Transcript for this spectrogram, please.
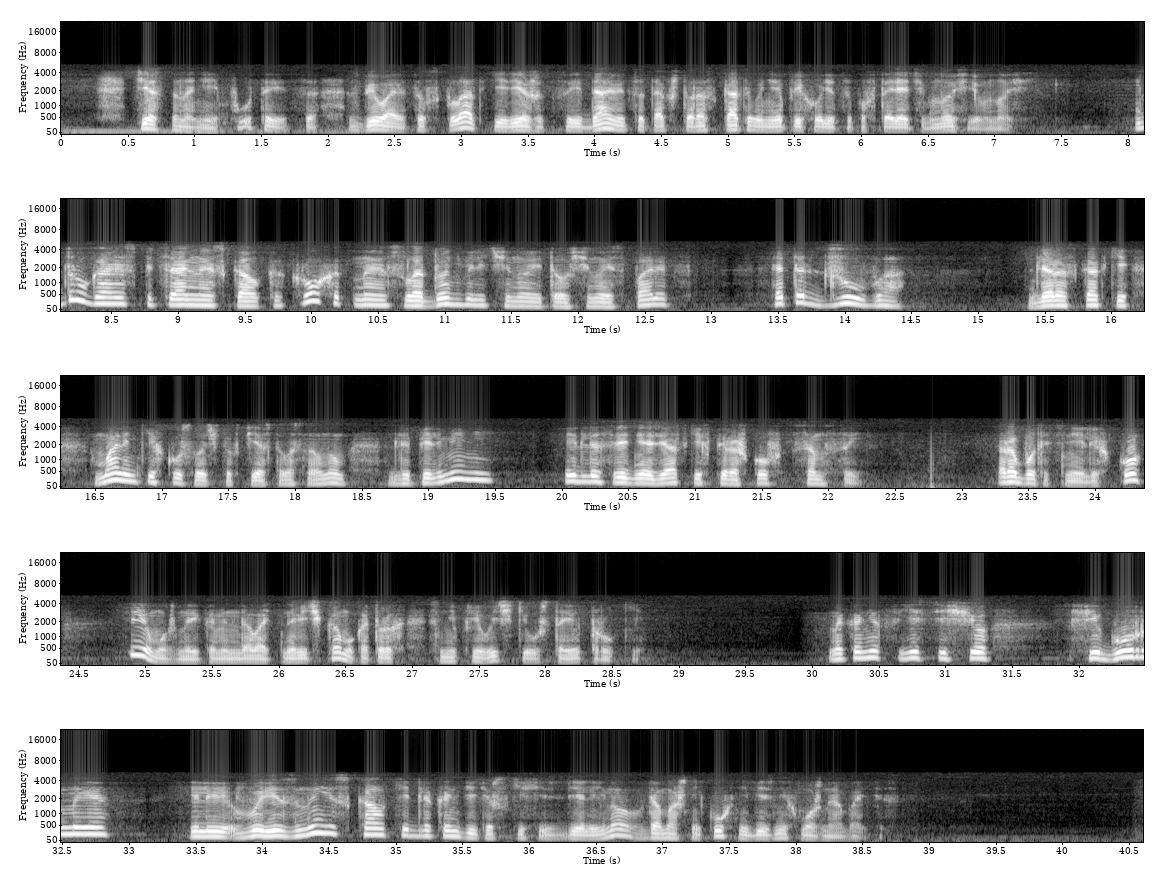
Тесто на ней путается, сбивается в складки, режется и давится, так что раскатывание приходится повторять вновь и вновь. Другая специальная скалка, крохотная, с ладонь величиной и толщиной с палец, это джува. Для раскатки маленьких кусочков теста, в основном для пельменей и для среднеазиатских пирожков самсы. Работать с ней легко, ее можно рекомендовать новичкам, у которых с непривычки устают руки. Наконец, есть еще фигурные или вырезные скалки для кондитерских изделий, но в домашней кухне без них можно обойтись.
